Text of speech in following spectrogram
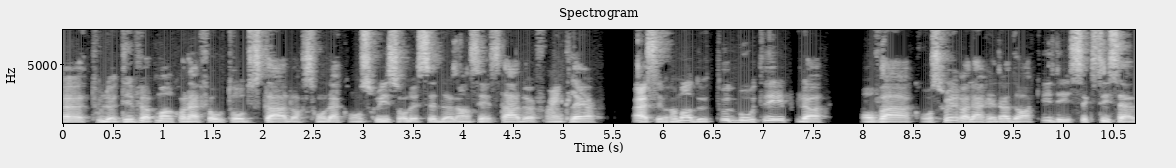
Euh, tout le développement qu'on a fait autour du stade lorsqu'on l'a construit sur le site de l'ancien stade Frank Clair, c'est vraiment de toute beauté. Puis là, on va construire l'aréna de des 67.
